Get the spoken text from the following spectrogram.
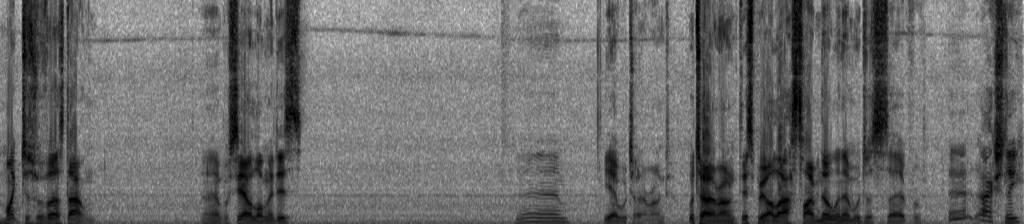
Might just reverse down. Uh, we'll see how long it is. Um, yeah, we'll turn around. We'll turn around. This will be our last time though, and then we'll just... Uh, uh, actually...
